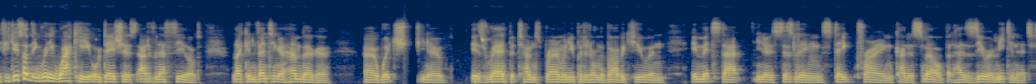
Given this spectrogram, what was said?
If you do something really wacky audacious out of left field like inventing a hamburger uh, which you know is red but turns brown when you put it on the barbecue and emits that you know sizzling steak frying kind of smell but has zero meat in it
